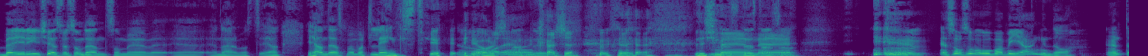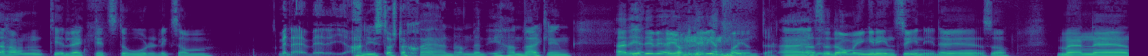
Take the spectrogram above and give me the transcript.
Beijerin känns väl som den som är, är, är närmast. Är han, är han den som har varit längst i, i Ja, Arsenal det nu? är kanske. Det känns Men, nästan så. eh, en sån som Aubameyang då? Är inte han tillräckligt stor liksom? Men, nej, men han är ju största stjärnan, men är han verkligen... Nej, det, det, vet- ja, det vet man ju inte. Nej, alltså, det- det har man ju ingen insyn i. Det, är så. Men eh,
